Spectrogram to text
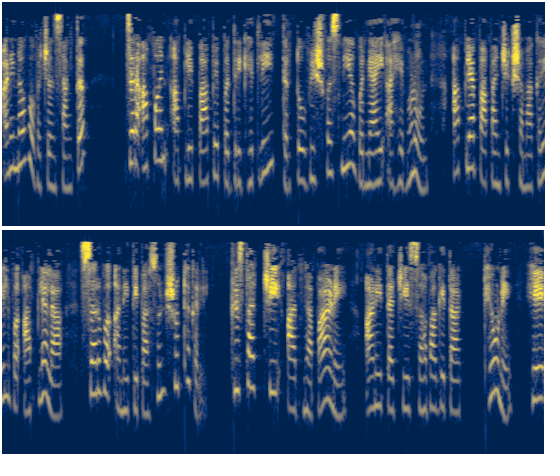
आणि नववचन सांगतं जर आपण आपली पापे पदरी घेतली तर तो विश्वसनीय व न्यायी आहे म्हणून आपल्या पापांची क्षमा करील व आपल्याला सर्व अनितीपासून शुद्ध करील. ख्रिस्ताची आज्ञा पाळणे आणि त्याची सहभागिता ठेवणे हे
